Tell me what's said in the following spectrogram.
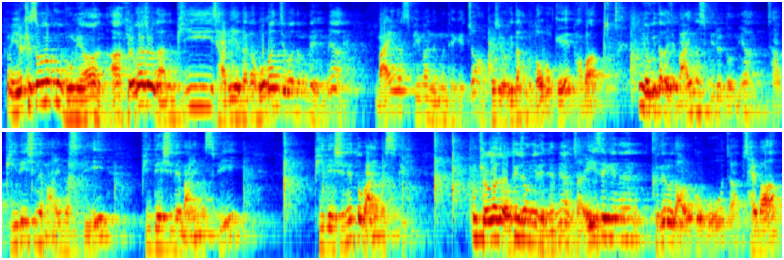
그럼 이렇게 써놓고 보면 아 결과적으로 나는 b 자리에다가 뭐만 집어넣으면 되냐면 마이너스 b만 넣으면 되겠죠. 그래서 여기다 한번 넣어볼게. 봐봐. 그럼 여기다가 이제 마이너스 b를 넣으면 자 b 대신에 마이너스 b, b 대신에 마이너스 b, b 대신에 또 마이너스 b. 그럼 결과적으로 어떻게 정리되냐면 자 a 세 개는 그대로 나올 거고 자잘 봐.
